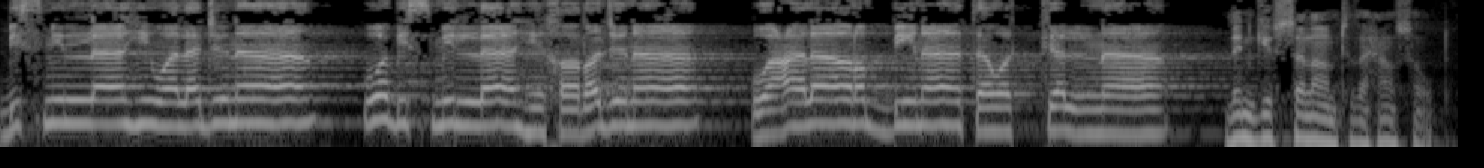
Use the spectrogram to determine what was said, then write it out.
بسم الله ولجنا وبسم الله خرجنا وعلى ربنا توكلنا Then give salam to the household.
